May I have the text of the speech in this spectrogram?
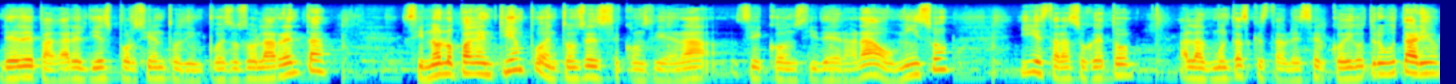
debe pagar el 10% de impuestos sobre la renta si no lo paga en tiempo, entonces se se considerará omiso y estará sujeto a las multas que establece el Código Tributario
